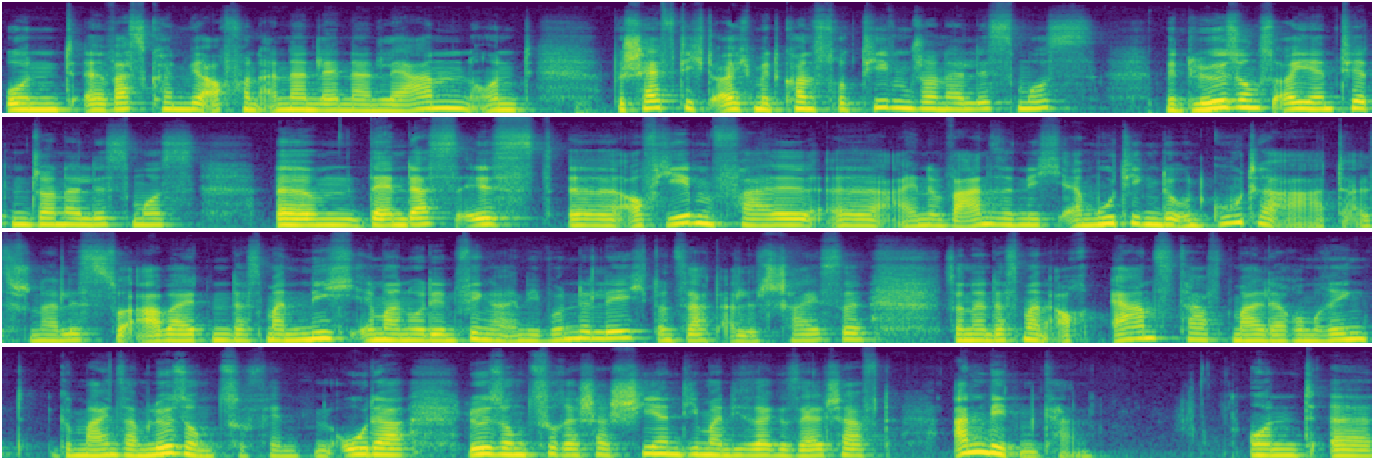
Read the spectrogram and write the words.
Und äh, was können wir auch von anderen Ländern lernen? Und beschäftigt euch mit konstruktivem Journalismus, mit lösungsorientierten Journalismus, ähm, denn das ist äh, auf jeden Fall äh, eine wahnsinnig ermutigende und gute Art, als Journalist zu arbeiten, dass man nicht immer nur den Finger in die Wunde legt und sagt, alles scheiße, sondern dass man auch ernsthaft mal darum ringt, gemeinsam Lösungen zu finden oder Lösungen zu recherchieren, die man dieser Gesellschaft anbieten kann. Und äh,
